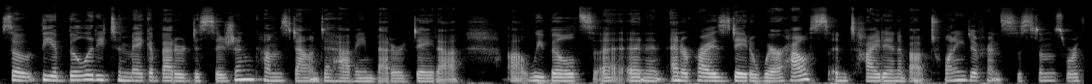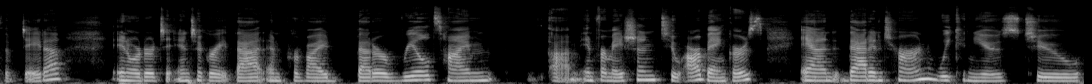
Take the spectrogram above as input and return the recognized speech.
So, the ability to make a better decision comes down to having better data. Uh, we built a, an, an enterprise data warehouse and tied in about 20 different systems worth of data in order to integrate that and provide better real time um, information to our bankers. And that in turn, we can use to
